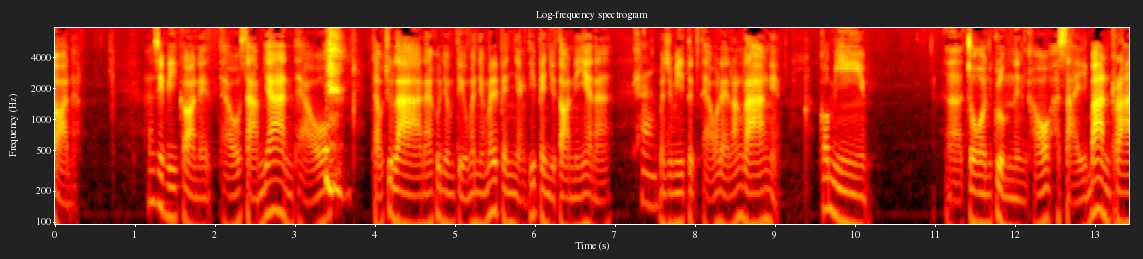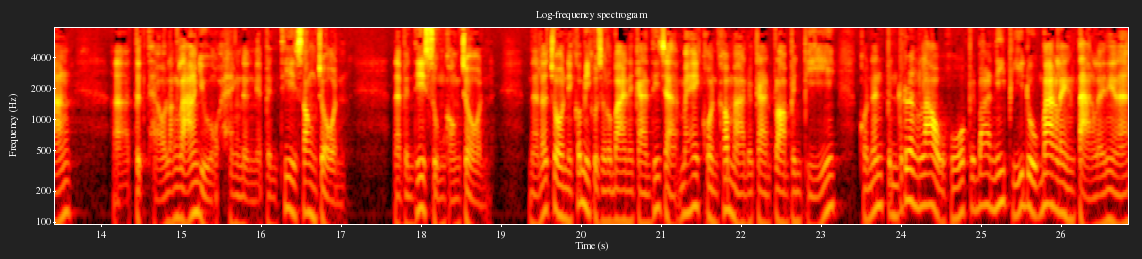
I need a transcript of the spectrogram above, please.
ก่อนนะห้าสิบปีก่อนเนี่ยแถวสามย่านแถวแถวจุฬานะ คุณยมติ๋วมันนะมันยังไม่ได้เป็นอย่างที่เป็นอยู่ตอนนี้นะ มันจะมีตึกแถวอะไรร้างๆเนี่ย ก็มีโจรกลุ่มหนึ่งเขาอาศัยบ้านร้างตึกแถวล้างๆอยู่แห่งหนึ่งเนี่ยเป็นที่ซ่องโจรนะเป็นที่สุมของโจรนะแล้วโจรเนี่ยก็มีกุศโลบายในการที่จะไม่ให้คนเข้ามาโดยการปลอมเป็นผี คนนั้นเป็นเรื่องเล่าโอ้โหไปบ้านนี้ผีดุมากอะไรต่างๆ เลยเนี่ยนะ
